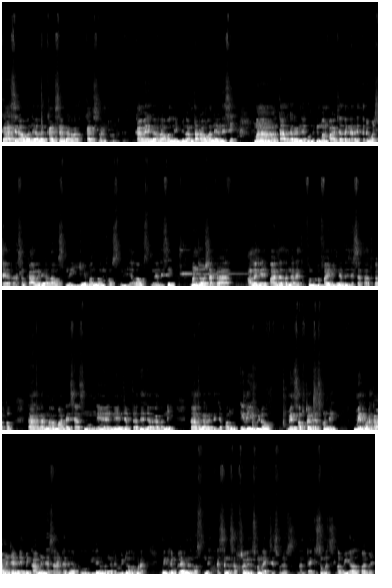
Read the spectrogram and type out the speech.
కాశీ రావాలి. అలా కాంచనా గారు కాంచనా అంటున్నాను కావేరి గారు రావాలి వీళ్ళంతా రావాలి అనేసి మన తాతగారు అనే గుందుకి మన పారిజాత గారు అయితే రివర్స్ అయ్యారు. అసలు కావేరి ఎలా వస్తుంది ఏ బంధంతో వస్తుంది ఎలా వస్తుంది అనేసి మన జోషక అలాగే పారిజాతం గారు అయితే ఫుల్ ఫైటింగ్ అయితే చేశారు తాతగారితో. తాతగారు నా మాట శాసనం నేను నేను చెప్తే అదే జరగాలని తాతగారు అయితే చెప్పారు. ఇది వీడియో మీరు సబ్స్క్రైబ్ చేసుకోండి. మీరు కూడా కామెంట్ చేయండి. మీరు కామెంట్ చేశారంటే రేపు ఇదే విధంగా వీడియోలో కూడా మీకు రిప్లై అనేది వస్తుంది. ఖచ్చితంగా సబ్స్క్రైబ్ చేసుకొని లైక్ చేసి వీడియోస్ వస్తున్నాను thank you so much love you all bye bye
